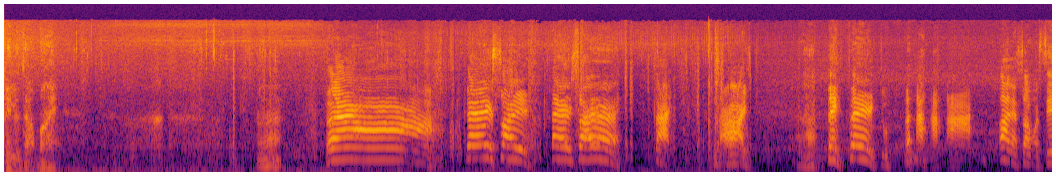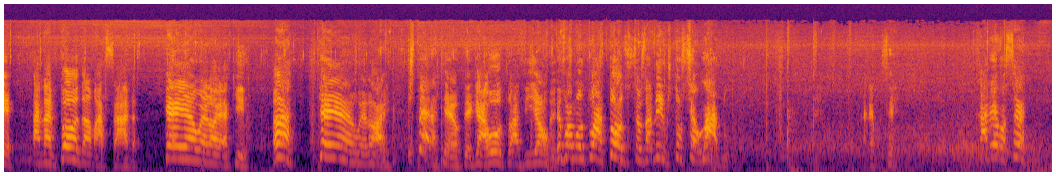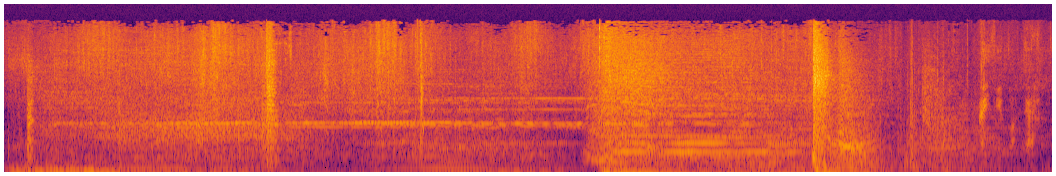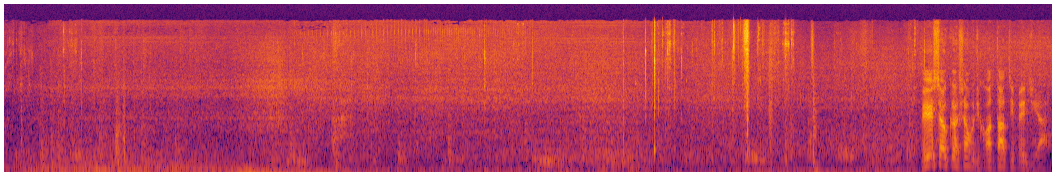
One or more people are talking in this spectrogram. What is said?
Filho da mãe. Ah! É isso aí! É isso aí! Sai! Sai! Bem feito! Olha só você, a nave toda amassada. Quem é o herói aqui? Ah, quem é o herói? Espera até eu pegar outro avião. Eu vou amontoar todos os seus amigos do seu lado. Cadê você? Cadê você? Isso é o que eu chamo de contato imediato.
